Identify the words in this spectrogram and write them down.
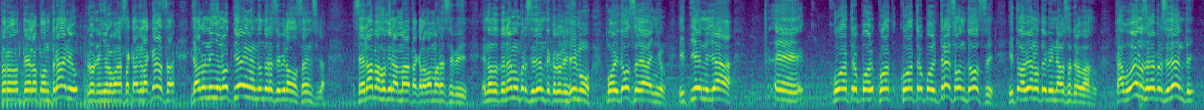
Pero de lo contrario, los niños lo van a sacar de la casa. Ya los niños no tienen en dónde recibir la docencia. Será bajo de una mata que la vamos a recibir. En donde tenemos un presidente que lo elegimos por 12 años y tiene ya 4 por, 4 por 3 son 12 y todavía no ha terminado ese trabajo. Está bueno, señor presidente.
